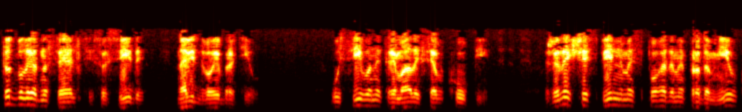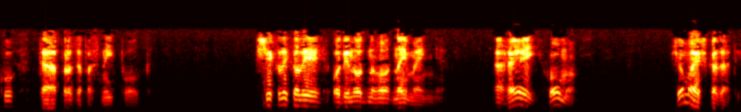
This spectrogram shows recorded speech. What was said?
Тут були односельці, сусіди, навіть двоє братів. Усі вони трималися вкупі, жили ще спільними спогадами про домівку та про запасний полк. Ще кликали один одного наймення. Агей, Хомо, що маєш казати?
